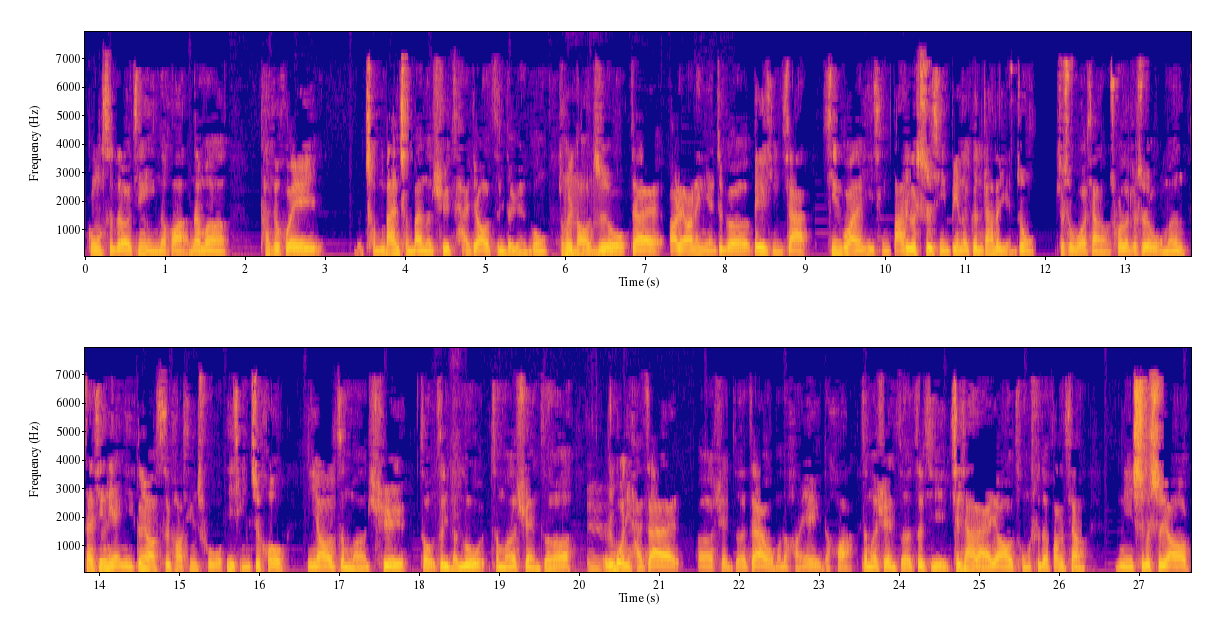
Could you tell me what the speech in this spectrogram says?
公司的经营的话，那么它就会成半成半的去裁掉自己的员工，就会导致我在二零二零年这个背景下，新冠疫情把这个事情变得更加的严重。这是我想说的，就是我们在今年你更要思考清楚疫情之后。你要怎么去走自己的路？怎么选择？嗯，如果你还在呃选择在我们的行业里的话，怎么选择自己接下来要从事的方向？你是不是要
